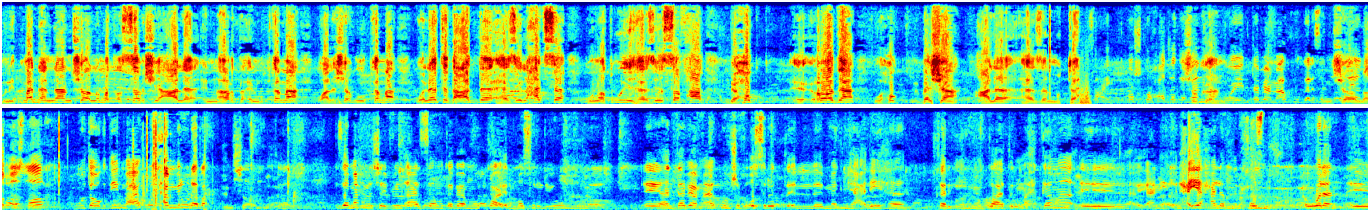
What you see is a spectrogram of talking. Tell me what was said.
ونتمنى إنها إن شاء الله ما تأثرش على النهارده المجتمع وعلى شباب المجتمع. ولا تتعدى هذه الحادثة مطوي هذه الصفحة بحكم رادع وحكم بشع على هذا المتهم. صحيح. بشكر حضرتك يا. فندم ونتابع معاكم جلسات إن شاء الله ان شاء الله ومتواجدين معاكم. وتحملونا بقى. إن شاء الله. زي ما إحنا شايفين أعزائي متابعي موقع المصري اليوم آه، هنتابع معاكم ونشوف أسرة المجني عليها خارجين من قاعة المحكمة. آه، يعني الحقيقة حالة من الحزن. اولا آه،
